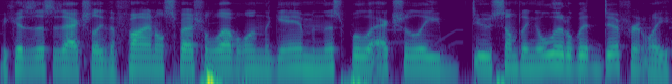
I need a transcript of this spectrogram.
because this is actually the final special level in the game and this will actually do something a little bit differently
